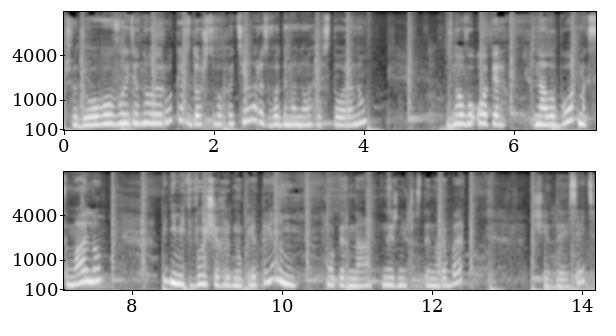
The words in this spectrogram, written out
Чудово витягнули руки вздовж свого тіла, розводимо ноги в сторону. Знову опір на лобок максимально. Підніміть вище грудну клітину, опір на нижню частину ребер. Ще 10,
